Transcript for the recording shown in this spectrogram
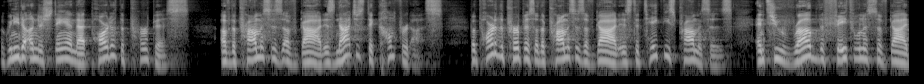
Look, we need to understand that part of the purpose of the promises of God is not just to comfort us, but part of the purpose of the promises of God is to take these promises and to rub the faithfulness of God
